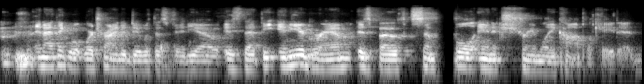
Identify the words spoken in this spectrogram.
and I think what we're trying to do with this video is that the Enneagram is both simple and extremely complicated.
